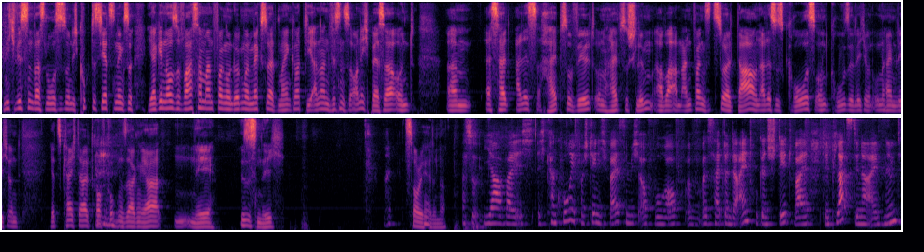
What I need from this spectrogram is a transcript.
nicht wissen, was los ist. Und ich gucke das jetzt denke so, ja, genau genau so war es am Anfang und irgendwann merkst du halt, mein Gott, die anderen wissen es auch nicht besser und ähm, es ist halt alles halb so wild und halb so schlimm, aber am Anfang sitzt du halt da und alles ist groß und gruselig und unheimlich und jetzt kann ich da halt drauf gucken und sagen, ja, nee, ist es nicht. Sorry, Helena. Achso, ja, weil ich, ich kann Cory verstehen. Ich weiß nämlich auch, worauf, weshalb dann der Eindruck entsteht, weil den Platz, den er einnimmt,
